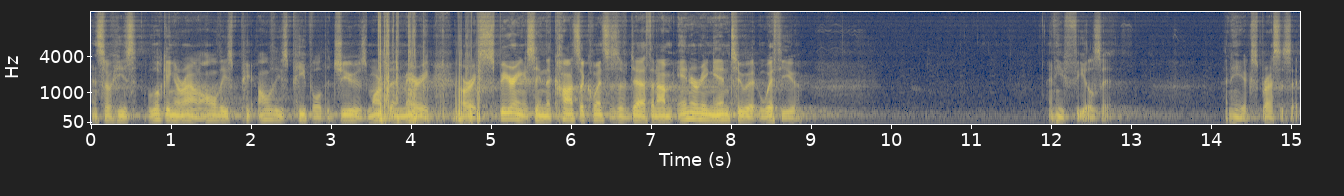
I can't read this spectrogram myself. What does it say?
And so he's looking around. All these, all these people, the Jews, Martha and Mary, are experiencing the consequences of death, and I'm entering into it with you. and he feels it and he expresses it.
